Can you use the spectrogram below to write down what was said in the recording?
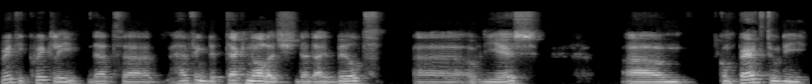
pretty quickly that uh, having the tech knowledge that I built uh, over the years, um, compared to the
